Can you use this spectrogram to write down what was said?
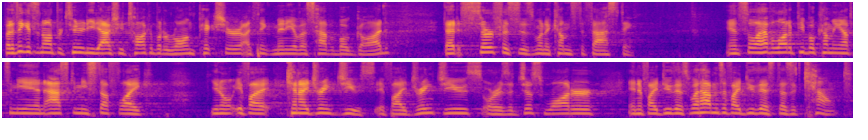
but I think it's an opportunity to actually talk about a wrong picture I think many of us have about God that surfaces when it comes to fasting. And so I have a lot of people coming up to me and asking me stuff like, you know, if I can I drink juice? If I drink juice or is it just water? And if I do this, what happens if I do this? Does it count?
